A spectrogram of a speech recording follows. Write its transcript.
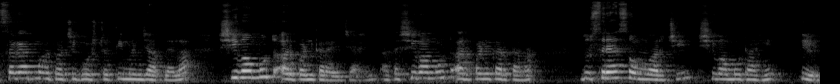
सगळ्यात महत्त्वाची गोष्ट ती म्हणजे आपल्याला शिवामूठ अर्पण करायची आहे. आता शिवामूठ अर्पण करताना दुसऱ्या सोमवारची शिवामूठ आहे तीळ.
